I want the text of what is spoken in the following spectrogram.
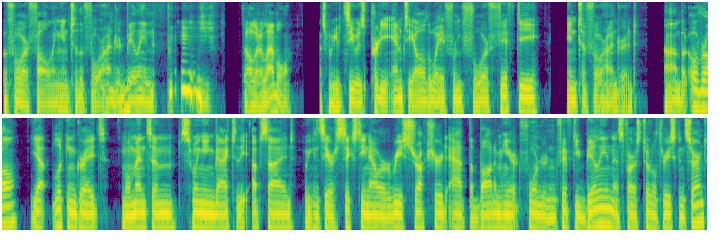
before falling into the 400 billion dollar level. As we could see, was pretty empty all the way from 450 into 400. Um, but overall, yep, looking great. Momentum swinging back to the upside. We can see our 16 hour restructured at the bottom here at 450 billion as far as total three is concerned.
